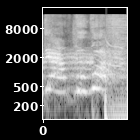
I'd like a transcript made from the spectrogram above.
down for what?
